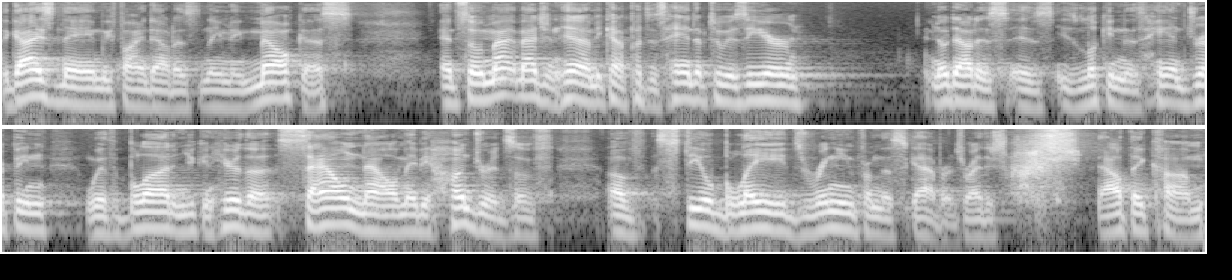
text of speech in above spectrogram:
The guy's name, we find out, is named Malchus. And so imagine him, he kind of puts his hand up to his ear. No doubt is, is, he's looking, at his hand dripping with blood, and you can hear the sound now, maybe hundreds of, of steel blades ringing from the scabbards, right? Out they come,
